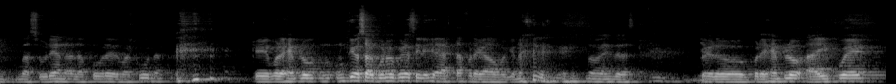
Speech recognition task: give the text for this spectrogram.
basureando a la pobre vacuna. Que, por ejemplo, un, tío se vacunó con eso y le dije, ah, está fregado porque no, no me interesa. Pero, por ejemplo, ahí fue...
